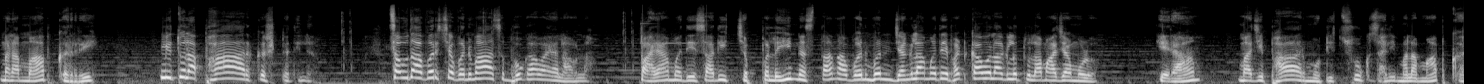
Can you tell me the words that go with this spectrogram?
मला माफ कर रे. मी तुला फार कष्ट दिलं. चौदा वर्ष वनवास भोगावाया लावला. पायामध्ये साधी चप्पलही नसताना वनवन जंगलामध्ये भटकावं लागलं तुला माझ्यामुळं. हे राम माझी फार मोठी चूक झाली मला माफ कर.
